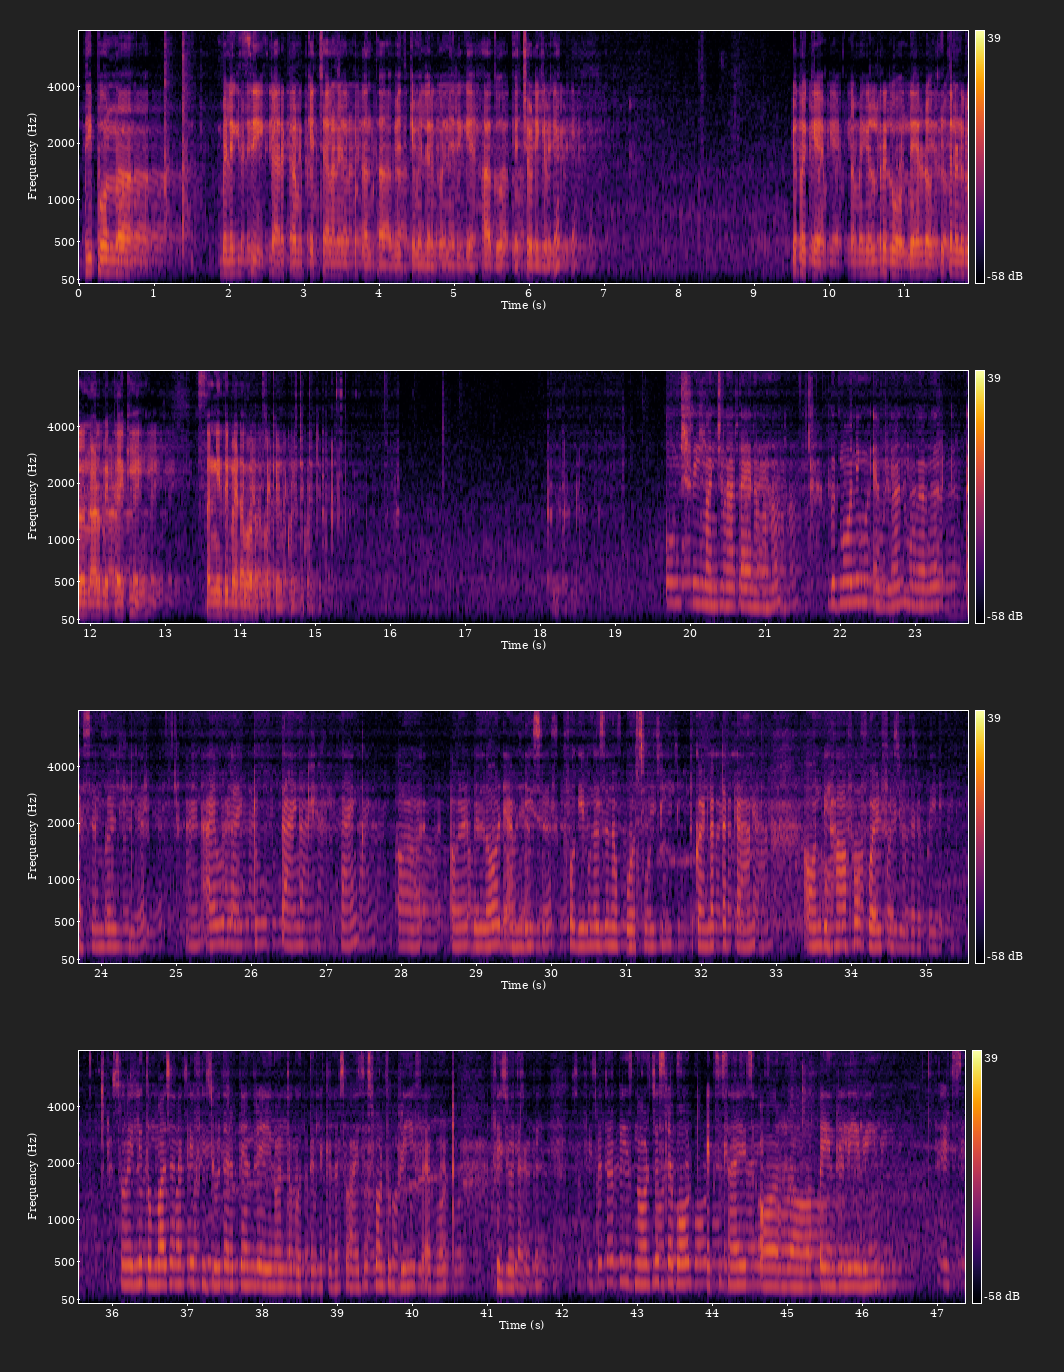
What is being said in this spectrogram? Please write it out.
ದೀಪವನ್ನು ಬೆಳಗಿಸಿ ಕಾರ್ಯಕ್ರಮಕ್ಕೆ ಚಾಲನೆಯನ್ನು ಕೊಟ್ಟಂತ ವೇದಿಕೆ ಮೇಲೆ ಗಣ್ಯರಿಗೆ ಹಾಗೂ ಎಚ್ ಓಡಿಗಳಿಗೆ ಬಗ್ಗೆ ನಮಗೆಲ್ಲರಿಗೂ ಒಂದೆರಡು ಹಿತನುಡಿಗಳನ್ನು ಆಡಬೇಕಾಗಿ ಸನ್ನಿಧಿ ಮೇಡಮ್ ಅವರ ಹತ್ರ ಕೇಳ್ಕೊಳ್ತಿದ್ದೆ. ಓಂ ಶ್ರೀ ಮಂಜುನಾಥಾಯ ನಮಃ. Good morning everyone whoever assembled here and I would like to thank uh, our beloved MD sir for giving us an opportunity to conduct a camp on behalf of World Physiotherapy Day. So ಇಲ್ಲಿ ತುಂಬ ಜನಕ್ಕೆ physiotherapy ಅಂದರೆ ಏನು ಅಂತ ಗೊತ್ತಿರಲಿಕ್ಕಿಲ್ಲ so I just want to brief about physiotherapy so physiotherapy is not just about exercise or pain relieving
